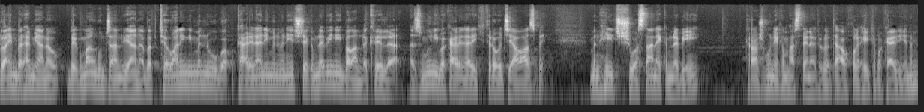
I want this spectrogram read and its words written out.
دوایین بەرهەمیانە و بێگومان گونجاندوویانە بە تێڕوانینی من و بە بەکارهێنانی من من هیچ شتێکم نەبینی بەڵام دەکرێت لە ئەزموونی بەکارهێنەرێکی ترەوە جیاواز بێت. من هیچ شوەستانێکم نەبینی، کڕاشبوونێکم هەست پێنەکردووە تا ئەو خولەکەی کە بەکاری دێنم،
